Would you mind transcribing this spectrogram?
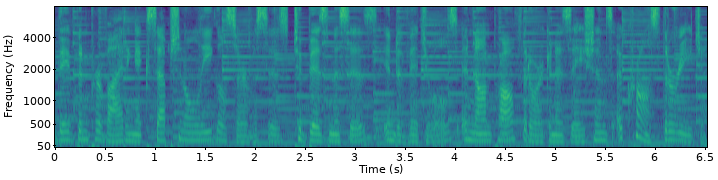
they've been providing exceptional legal services to businesses, individuals, and nonprofit organizations across the region.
